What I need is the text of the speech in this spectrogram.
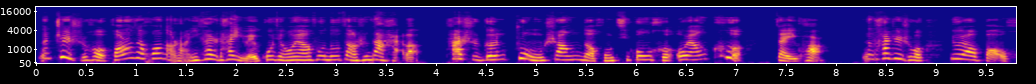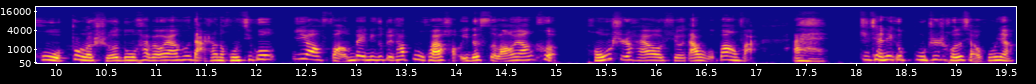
那这时候黄蓉在荒岛上，一开始他以为郭靖、欧阳锋都葬身大海了，他是跟重伤的洪七公和欧阳克在一块儿。那他这时候又要保护中了蛇毒还被欧阳锋打伤的洪七公，又要防备那个对他不怀好意的色狼欧阳克，同时还要学打狗棒法。哎，之前那个不知愁的小姑娘，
